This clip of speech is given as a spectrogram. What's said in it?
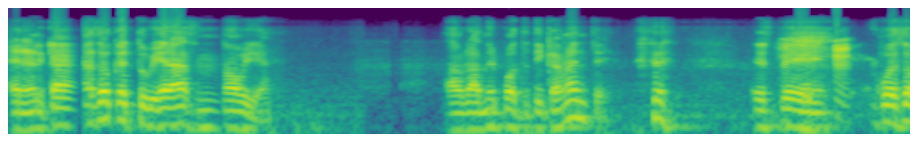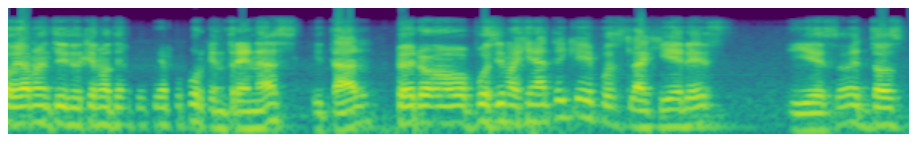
en el caso que tuvieras novia, hablando hipotéticamente, este, pues obviamente dices que no tienes tiempo porque entrenas y tal, pero pues imagínate que pues la quieres y eso, entonces,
